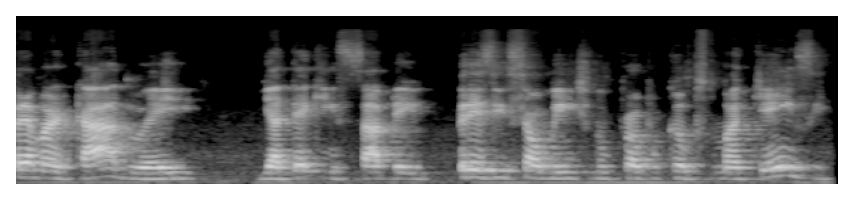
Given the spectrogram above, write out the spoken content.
pré-marcado aí, e até quem sabe presencialmente no próprio campus do Mackenzie,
